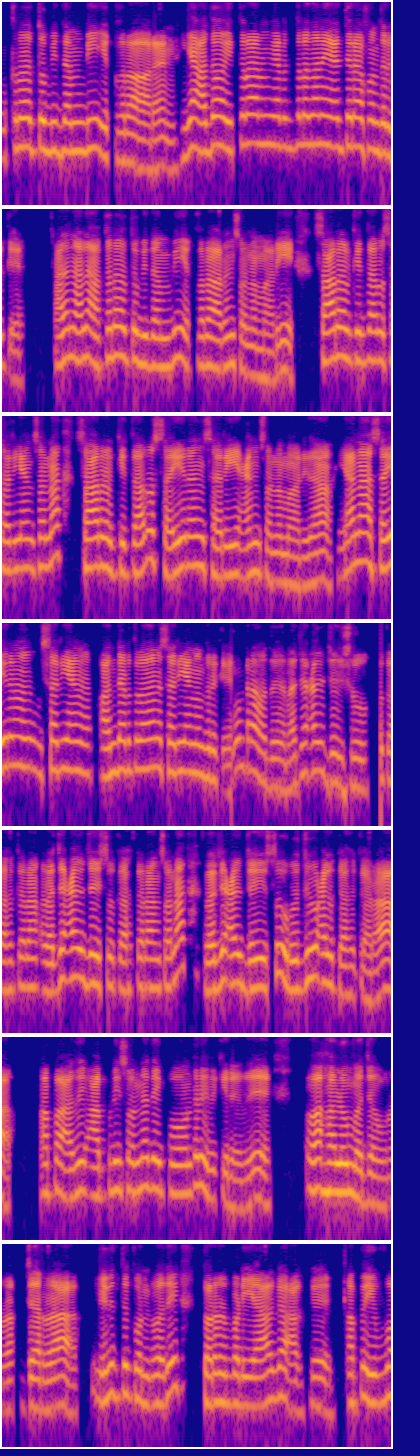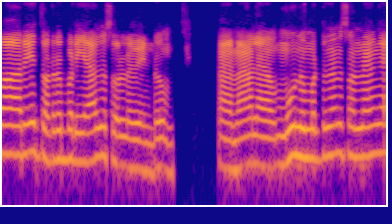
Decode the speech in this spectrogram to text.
இக்ரத்து பிதம்பி இக்ராரன். ஏன்? அதோ இக்ராரன் இடத்துல தானே ஏத்திராஃப் வந்திருக்கு. அதனால அக்ரத்து பிதம்பி இக்ராருன்னு சொன்ன மாதிரி சாரல் கித்தாரு சரியான்னு சொன்னா சாரல் கித்தாரு சைரன் சரியான்னு சொன்ன மாதிரிதான். ஏன்னா சைரன் சரியான அந்த இடத்துல தானே சரியான்னு வந்திருக்கு. மூன்றாவது ரஜ அல் ஜெய்சு கஹ்கரா ரஜ அல் ஜெய்சு கஹ்கரான்னு சொன்னா ரஜ அல் ஜெய்சு ருஜு அல் கஹ்கரா. அப்ப அது அப்படி சொன்னதை போன்று இருக்கிறது. வஹலும் ஜர்ரா இழுத்து கொள்வதை தொடர்படியாக ஆக்கு. அப்ப இவ்வாறே தொடர்படியாக சொல்ல வேண்டும். மேல மூணு மட்டும்தானே சொன்னாங்க?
